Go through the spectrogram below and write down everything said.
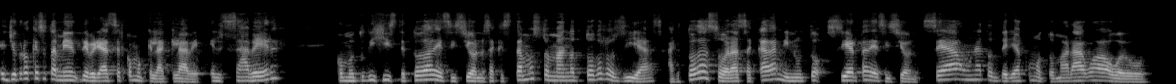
yo creo que eso también debería ser como que la clave, el saber, como tú dijiste, toda decisión. O sea, que estamos tomando todos los días, a todas horas, a cada minuto, cierta decisión. Sea una tontería como tomar agua o,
